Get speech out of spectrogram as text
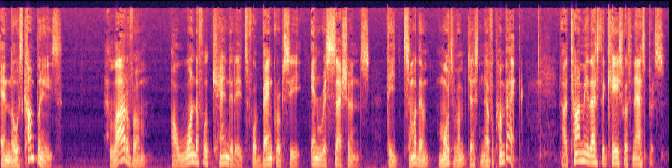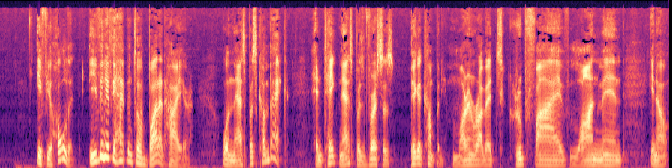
And those companies, a lot of them are wonderful candidates for bankruptcy in recessions. They, some of them, most of them, just never come back. Now, tell me that's the case with Naspers. if you hold it, even if you happen to have bought it higher, will Naspers come back and take Naspers versus pick a company, Murray & Roberts, Group 5, Lonmin, you know,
